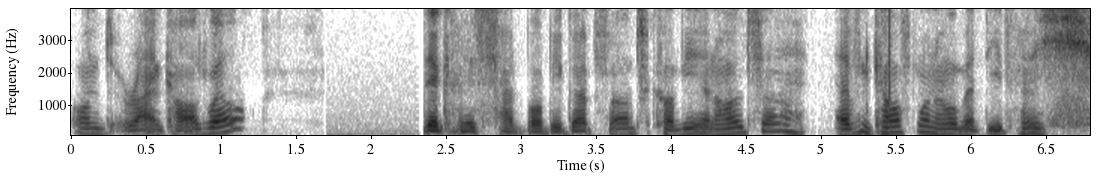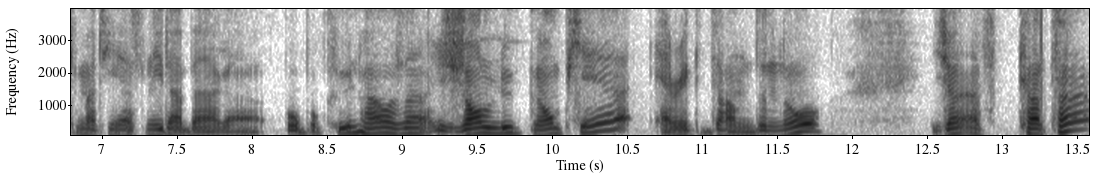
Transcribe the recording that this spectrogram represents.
und Ryan Caldwell. Der Chris hat Bobby Göpfert, Corbinian Holzer, Evan Kaufmann, Robert Dietrich, Matthias Niederberger, Bobo Kühnhauser, Jean-Luc Grandpierre, Eric Dandenot, Jean-F. Quentin,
